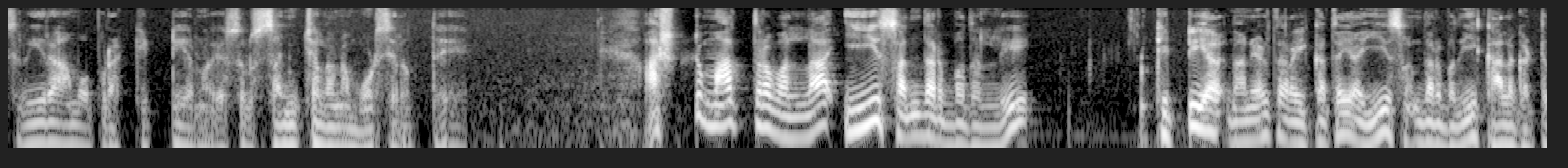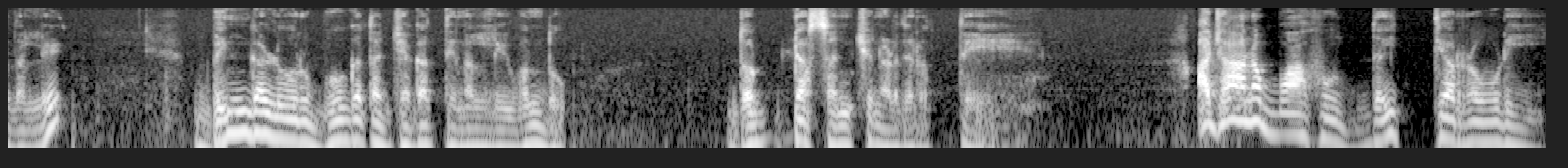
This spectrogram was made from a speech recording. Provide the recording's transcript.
ಶ್ರೀರಾಮಪುರ ಕಿಟ್ಟಿ ಅನ್ನೋ ಹೆಸರು ಸಂಚಲನ ಮೂಡಿಸಿರುತ್ತೆ. ಅಷ್ಟು ಮಾತ್ರವಲ್ಲ, ಈ ಸಂದರ್ಭದಲ್ಲಿ ಕಿಟ್ಟಿಯ, ನಾನು ಹೇಳ್ತಾರೆ ಈ ಕಥೆಯ ಈ ಸಂದರ್ಭದ ಈ ಕಾಲಘಟ್ಟದಲ್ಲಿ ಬೆಂಗಳೂರು ಭೂಗತ ಜಗತ್ತಿನಲ್ಲಿ ಒಂದು ದೊಡ್ಡ ಸಂಚು ನಡೆದಿರುತ್ತೆ. ಅಜಾನಬಾಹು ದೈತ್ಯ ರೌಡಿ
